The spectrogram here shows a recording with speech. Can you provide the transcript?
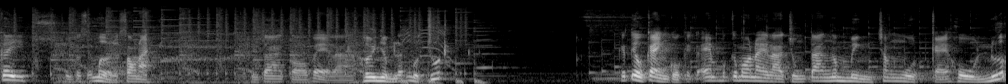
cây. Chúng ta sẽ mở được sau này chúng ta có vẻ là hơi nhầm lẫn một chút. Cái tiểu cảnh của cái em Pokemon này là chúng ta ngâm mình trong một cái hồ nước,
